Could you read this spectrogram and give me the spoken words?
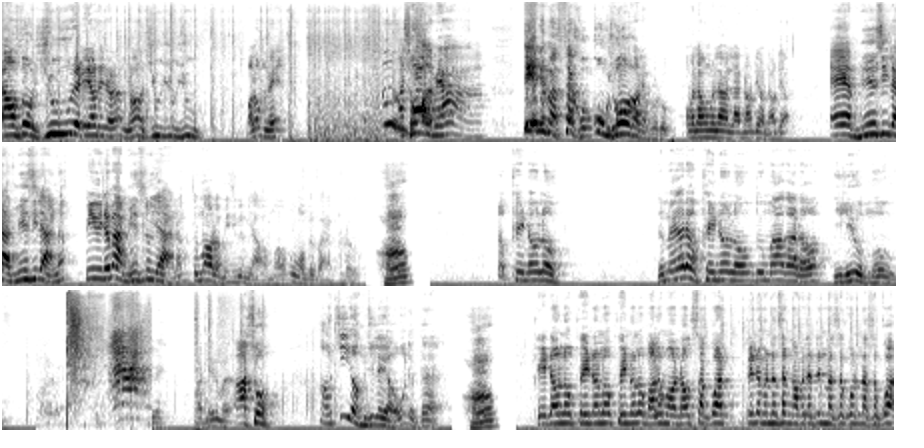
နောက်ဆုံး U တဲ့တယောက်တယောက်နော် U U U ဘာလို့မလဲအချောတယ်ဗျာတင်းနေမှာစက်ကိုကုန်ချောသွားတယ်ဘလို့အမလောင်းမလားနောက်တယောက်နောက်တယောက်အဲမင်းစီလားမင်းစီလားနော်ပြည်ထဲမှာမင်းစီလို့ရရနော်သူမတော့မင်းစီလို့မရအောင်မဟုတ်ဥမပြပါတာဘလို့ Huh? အ ဖင်တော့လုံးဒီမဲ့ကတော့ဖင်တော့လုံးသူမကတော့ညီလေးကိုမဟုတ်အာတင်းမှာအာရှောအောင်ကြည့်ရောမကြည့်လိုက်ရအောင်တဲ့တဲ့ Huh? ဖင်တော့လုံးဖင်တော့လုံးဖင်တော့လုံးဘာလို့မအောင်နောက်စကွတ်တင်းမနဆန်ကပဲတင်းမစကွတ်နစကွတ်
